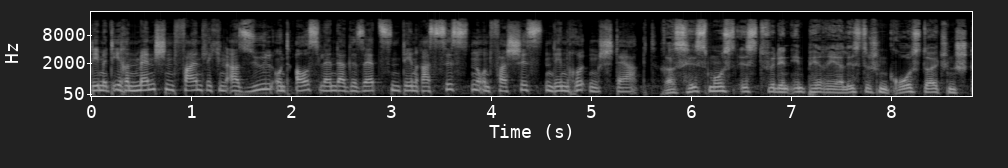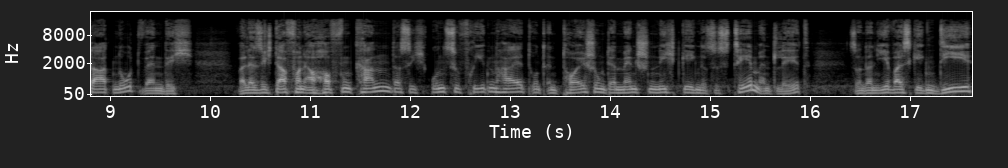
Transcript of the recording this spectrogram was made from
die mit ihren menschenfeindlichen Asyl- und Ausländergesetzen den Rassisten und Faschisten den Rücken stärkt. Rassismus ist für den imperialistischen großdeutschen Staat notwendig weil er sich davon erhoffen kann, dass sich Unzufriedenheit und Enttäuschung der Menschen nicht gegen das System entlädt, sondern jeweils gegen die,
